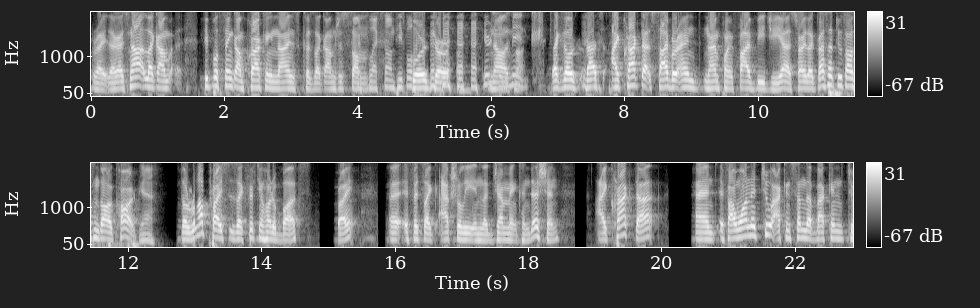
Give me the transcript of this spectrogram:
right? Like it's not like I'm. People think I'm cracking nines because like I'm just To some flex on people. splurge or no, it's mint. not. Like those. That's I cracked that Cyber End 9.5 BGS, right? Like that's a two thousand dollar card. Yeah. The raw price is like fifteen hundred bucks, right? Uh, if it's like actually in like gem mint condition, I cracked that, and if I wanted to, I can send that back into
